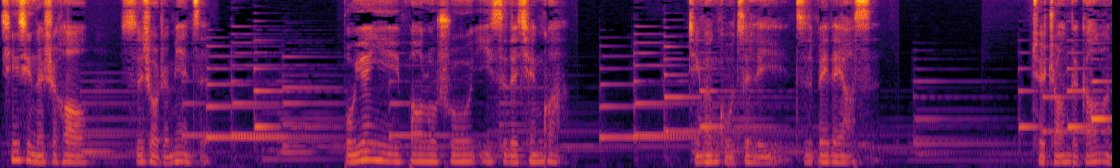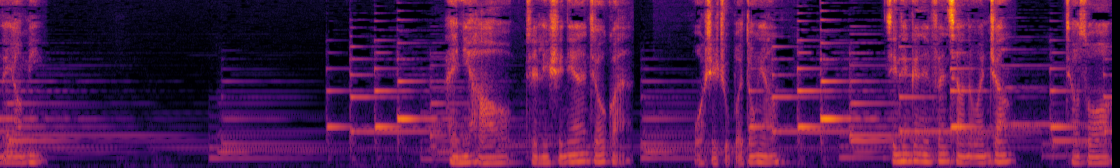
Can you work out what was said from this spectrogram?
清醒的时候死守着面子，不愿意暴露出一丝的牵挂，尽管骨子里自卑的要死，却装得高冷的要命。嗨，你好，这里是念安酒馆，我是主播东阳。今天跟你分享的文章叫做《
